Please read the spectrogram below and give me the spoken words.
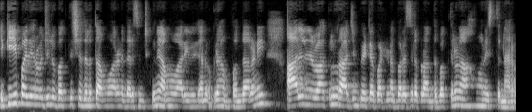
ఇక ఈ పది రోజులు భక్తి శ్రద్ధలతో అమ్మవారిని దర్శించుకుని అమ్మవారి అనుగ్రహం పొందాలని ఆలయ నిర్వాహకులు రాజంపేట పట్టణ పరిసర ప్రాంత భక్తులను ఆహ్వానిస్తున్నారు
